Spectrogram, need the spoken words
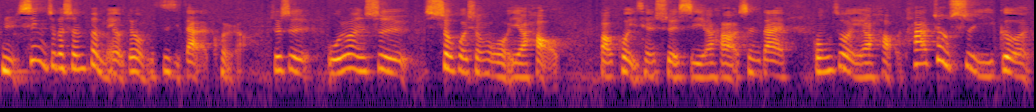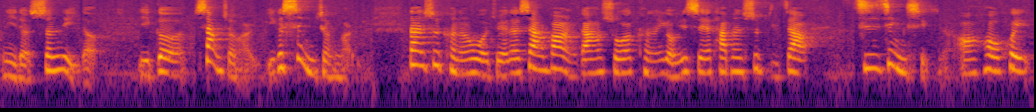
女性这个身份没有对我们自己带来困扰，就是无论是社会生活也好，包括以前学习也好，现在工作也好，它就是一个你的生理的一个象征而已，一个性征而已。但是可能我觉得像鲍尔你刚刚说，可能有一些他们是比较激进型的，然后会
